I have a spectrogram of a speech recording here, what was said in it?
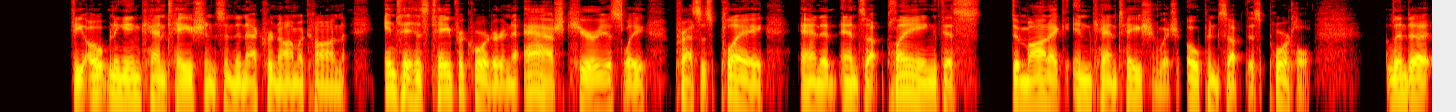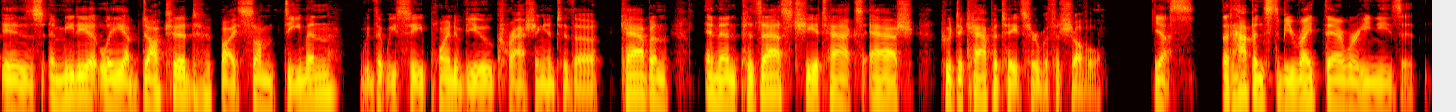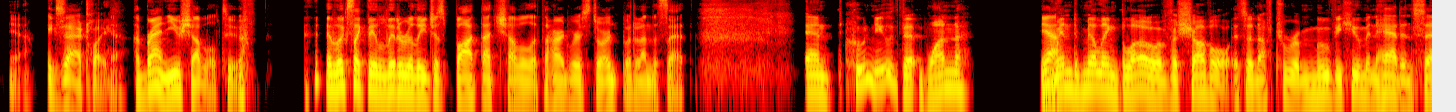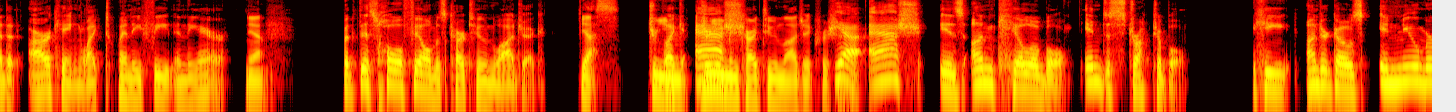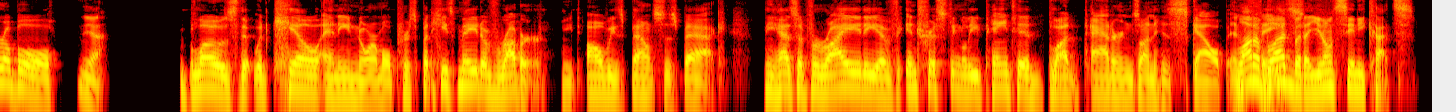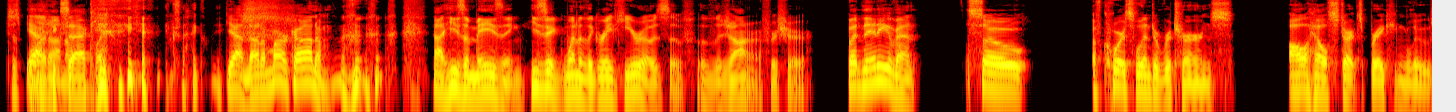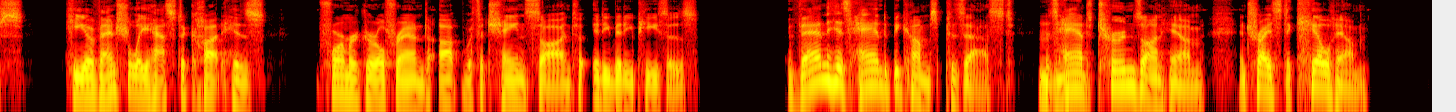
the opening incantations in the Necronomicon into his tape recorder, and Ash curiously presses play, and it ends up playing this demonic incantation, which opens up this portal. Linda is immediately abducted by some demon that we see point of view crashing into the cabin, and then possessed, she attacks Ash, who decapitates her with a shovel. yes. That happens to be right there where he needs it. Yeah. Exactly. Yeah. A brand new shovel, too. it looks like they literally just bought that shovel at the hardware store and put it on the set. And who knew that one Yeah. windmilling blow of a shovel is enough to remove a human head and send it arcing like 20 feet in the air? Yeah. But this whole film is cartoon logic. Yes. Dream, Like dream Ash- and cartoon logic for sure. Yeah, Ash is unkillable, indestructible. He undergoes innumerable Yeah. blows that would kill any normal person, but he's made of rubber. He always bounces back. He has a variety of interestingly painted blood patterns on his scalp. And A lot of blood, but uh, you don't see any cuts. Just Yeah, blood on 'em. exactly. yeah, exactly. yeah, not a mark on him. Uh, he's amazing. He's like one of the great heroes of, of the genre for sure. But in any event, so of course Linda returns. All hell starts breaking loose. He eventually has to cut his former girlfriend up with a chainsaw into itty bitty pieces. Then his hand becomes possessed. His Mhm. hand turns on him and tries to kill him,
